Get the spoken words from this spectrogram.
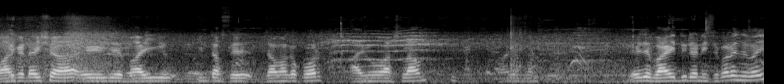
মার্কেট আইসা এই যে ভাই কিনতেছে জামা কাপড়, আমিও আসলাম। এই যে ভাই দুইটা নিচে করেন ভাই?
